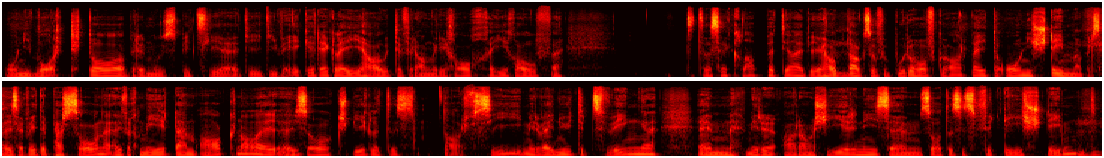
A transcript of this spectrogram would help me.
ohne Wort da, aber er muss ein bisschen die, die Wegeregeln einhalten, für andere kochen, einkaufen das hat geklappt. Ja, ich bin mhm. halbtags auf dem Bauernhof gearbeitet, ohne Stimme. Aber es haben sich wieder Personen einfach mehr dem angenommen, mhm. so gespiegelt, dass darf sein. Wir wollen nichts erzwingen. Ähm, wir arrangieren uns ähm, so, dass es für dich stimmt. Mhm.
